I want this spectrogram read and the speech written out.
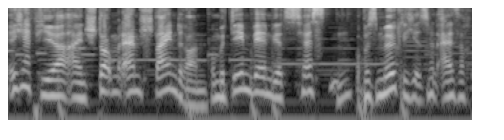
Ich habe hier einen Stock mit einem Stein dran. Und und mit dem werden wir jetzt testen, ob es möglich ist, mit einfach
